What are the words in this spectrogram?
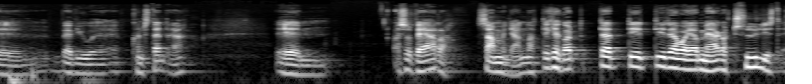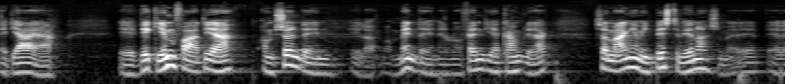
øh, hvad vi jo øh, konstant er. Øh, og så være der sammen med de andre. Det kan godt, der, det, det er der, hvor jeg mærker tydeligst, at jeg er øh, væk hjemmefra, det er om søndagen, eller om mandagen, eller når fanden de her kampe bliver lagt, så mange af mine bedste venner, som er, er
